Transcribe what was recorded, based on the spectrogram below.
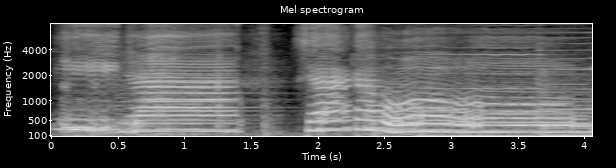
Y ya se acabó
